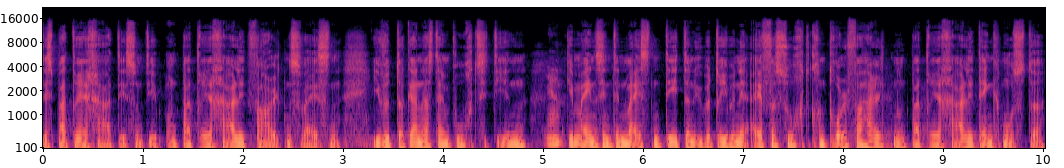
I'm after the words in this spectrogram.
des Patriarchat ist und, die, und patriarchale Verhaltensweisen. Ich würde da gerne aus deinem Buch zitieren. Ja. Gemein sind den meisten Tätern übertriebene Eifersucht, Kontrollverhalten und patriarchale Denkmuster,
